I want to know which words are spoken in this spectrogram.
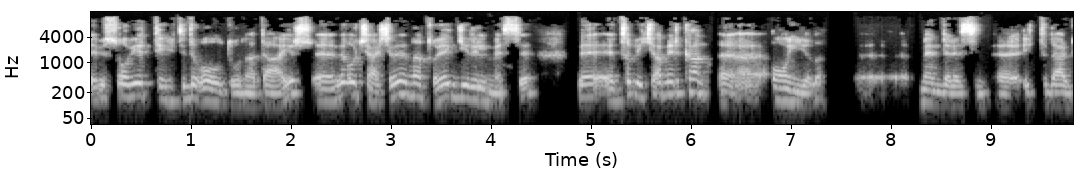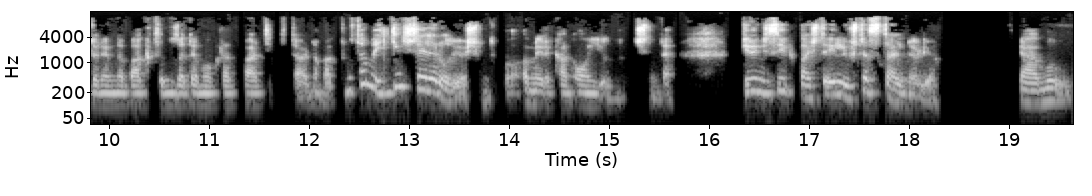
E, bir Sovyet tehdidi olduğuna dair e, ve o çerçevede NATO'ya girilmesi ve e, tabii ki Amerikan 10 yılı Menderes'in iktidar dönemine baktığımızda, Demokrat Parti iktidarına baktığımızda ama ilginç şeyler oluyor şimdi bu Amerikan 10 yılının içinde. Birincisi ilk başta 53'te Stalin ölüyor. Yani bu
